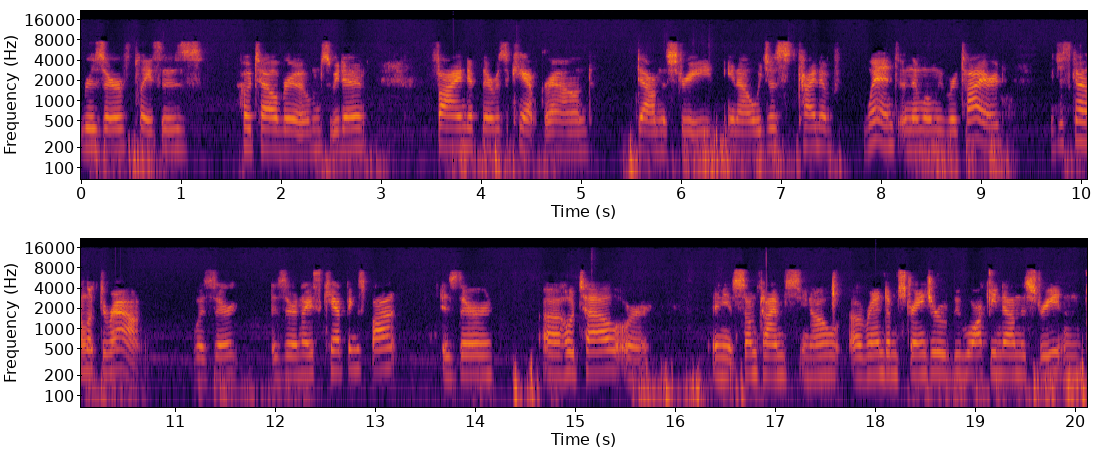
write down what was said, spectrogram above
reserve places, hotel rooms. We didn't find if there was a campground down the street. You know, we just kind of went, and then when we were tired, we just kind of looked around. Was there is there a nice camping spot? Is there a hotel or and sometimes you know a random stranger would be walking down the street and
